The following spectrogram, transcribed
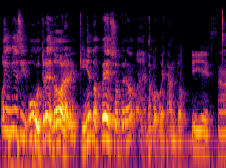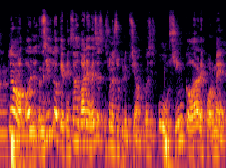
Hoy en día decís, uh, 3 dólares, 500 pesos, pero tampoco es tanto. Y esa, no, No, hoy sí lo que pensás varias veces es una suscripción. Vos decís, uh, 5 dólares por mes,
